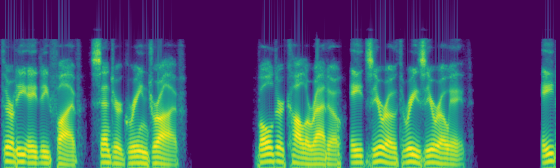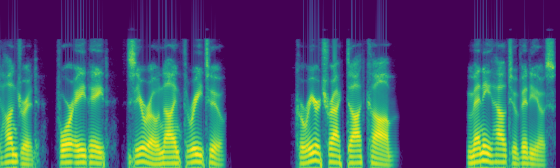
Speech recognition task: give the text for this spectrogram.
3085 Center Green Drive. Boulder, Colorado 80308. 800 488 0932. CareerTrack.com. Many how to videos.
